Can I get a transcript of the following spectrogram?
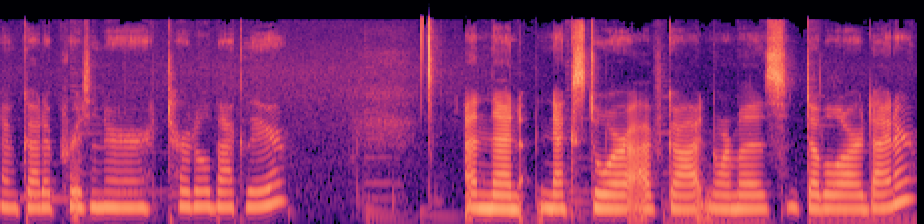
I've got a prisoner turtle back there. And then next door, I've got Norma's Double R Diner,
